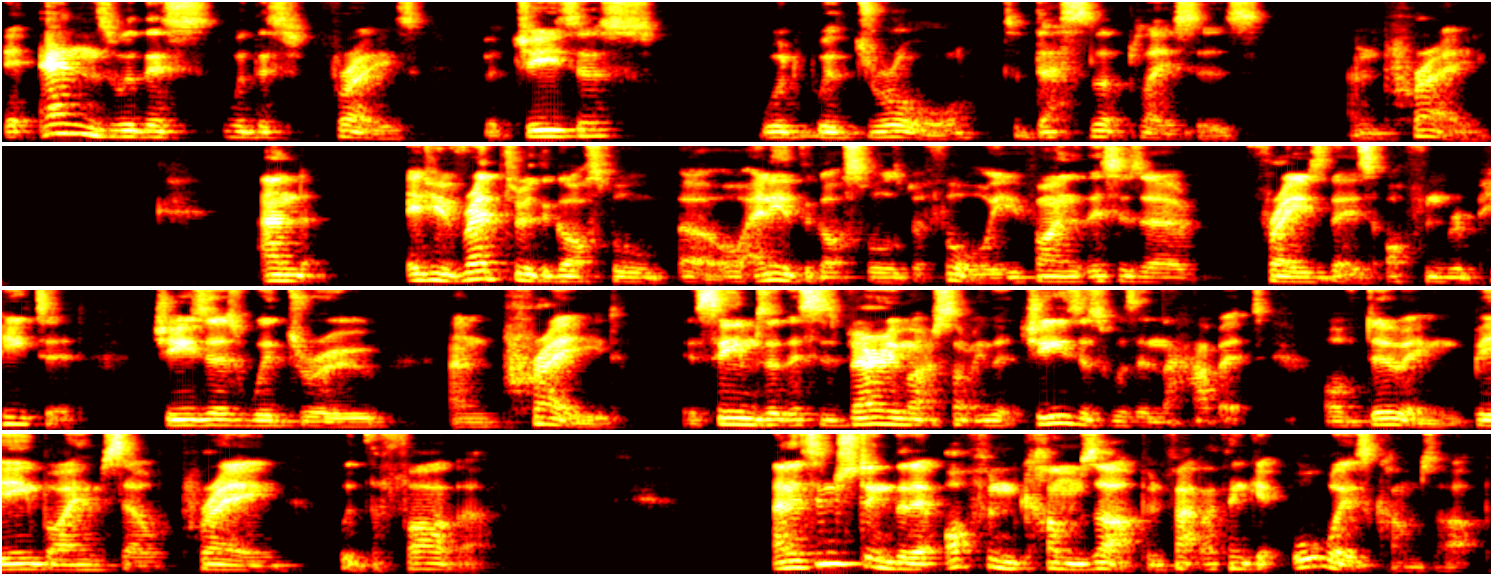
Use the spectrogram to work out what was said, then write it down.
It ends with this with this phrase, "But Jesus would withdraw to desolate places and pray." And if you've read through the gospel uh, or any of the gospels before, you find that this is a phrase that is often repeated. Jesus withdrew and prayed. It seems that this is very much something that Jesus was in the habit of doing, being by himself, praying with the Father. And it's interesting that it often comes up, in fact, I think it always comes up,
